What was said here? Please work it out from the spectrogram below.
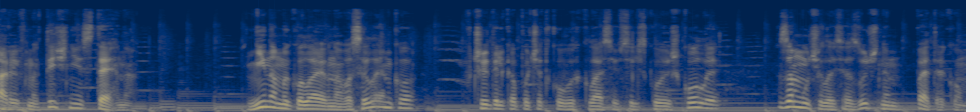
Арифметичні стегна. Ніна Миколаївна Василенко, вчителька початкових класів сільської школи, замучилася з учнем Петриком.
